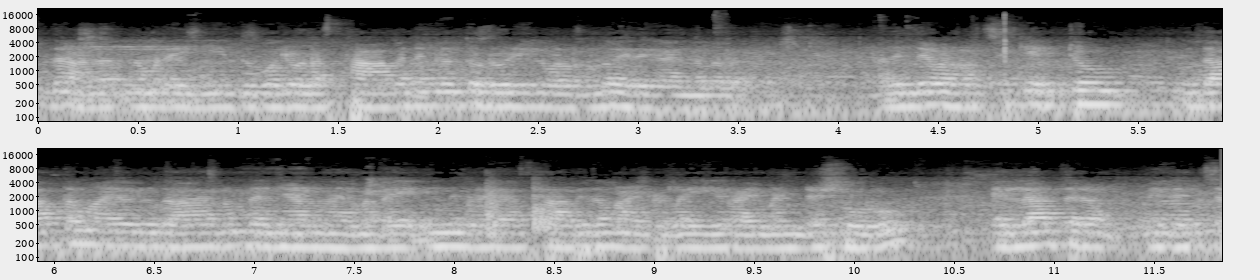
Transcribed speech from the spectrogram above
ഇതാണ് നമ്മുടെ ഈ ഇതുപോലെയുള്ള സ്ഥാപനങ്ങൾ തൊടുപുഴയിൽ വളർന്നു വരിക എന്നുള്ളത്. അതിന്റെ വളർച്ചയ്ക്ക് ഏറ്റവും ഉദാത്തമായ ഒരു ഉദാഹരണം തന്നെയാണ് നമ്മുടെ ഇന്നിവിടെ സ്ഥാപിതമായിട്ടുള്ള ഈ റൈമണ്ട് ഷോറൂം എല്ലാത്തരം മികച്ച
